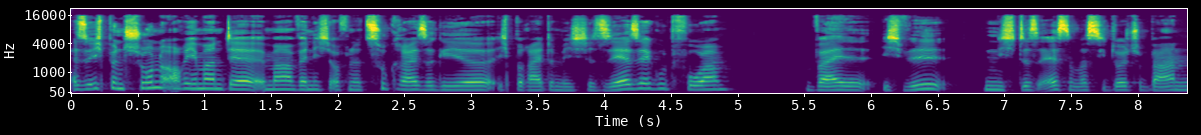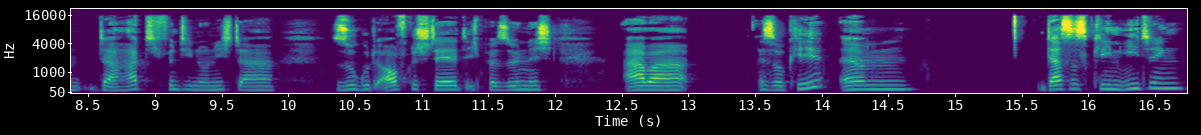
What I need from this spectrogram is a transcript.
Also ich bin schon auch jemand, der immer, wenn ich auf eine Zugreise gehe, ich bereite mich sehr, sehr gut vor, weil ich will nicht das Essen, was die Deutsche Bahn da hat. Ich finde die noch nicht da so gut aufgestellt, ich persönlich. Aber ist okay. Ähm, das ist Clean Eating.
